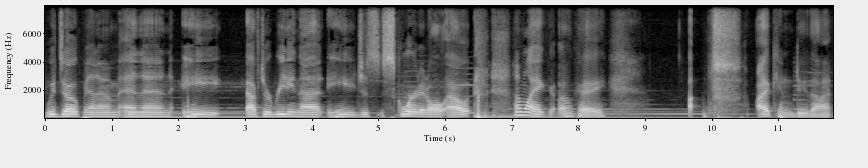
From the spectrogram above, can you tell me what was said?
with dope in them and then he after reading that, he just squirted it all out. I'm like, okay, I can do that.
